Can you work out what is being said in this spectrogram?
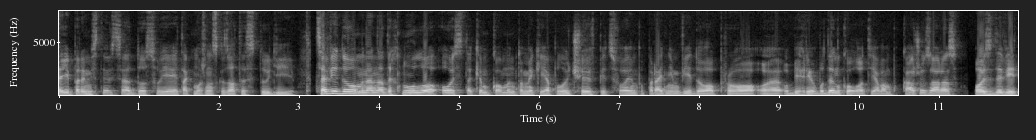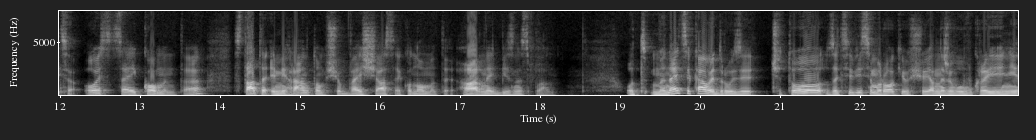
і перемістився до своєї, так можна сказати, студії. Це відео мене надихнуло ось таким коментом, який я отримав під своїм попереднім відео про е, обігрів будинку. От я вам покажу зараз. Ось дивіться, ось цей комент. Е? Стати емігрантом, щоб весь час економити. Гарний бізнес-план. От мене цікавить, друзі, чи то за ці 8 років, що я не живу в Україні,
